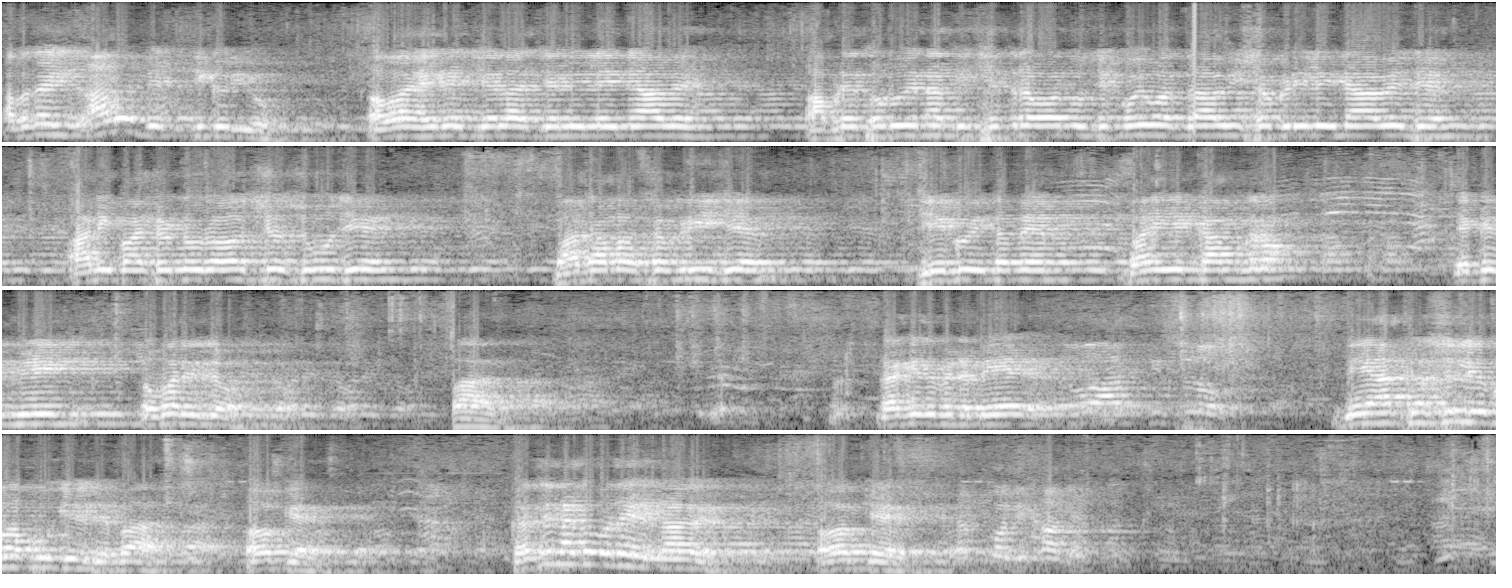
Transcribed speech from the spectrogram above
આ બધા આવે બે દીકરીઓ. હવા હાઈરે ચેલા ચેલી લઈને આવે. આપણે થોડું એનાથી છેતરાવાનું છે. કોઈ વાંધો આવી સગડી લઈને આવે છે. આની પાછળનું રહસ્ય શું છે? માથામાં સગડી છે. જે કોઈ તમે ભાઈ, એક કામ કરો. એક જ મિનિટ, ઊભા દો બહાર રાખી દો બેટા, બે. બે હાથ ખસુલ્યો બાપુ ગયો છે બહાર ઓકે. ખસી નાખો બધા ઓકે.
